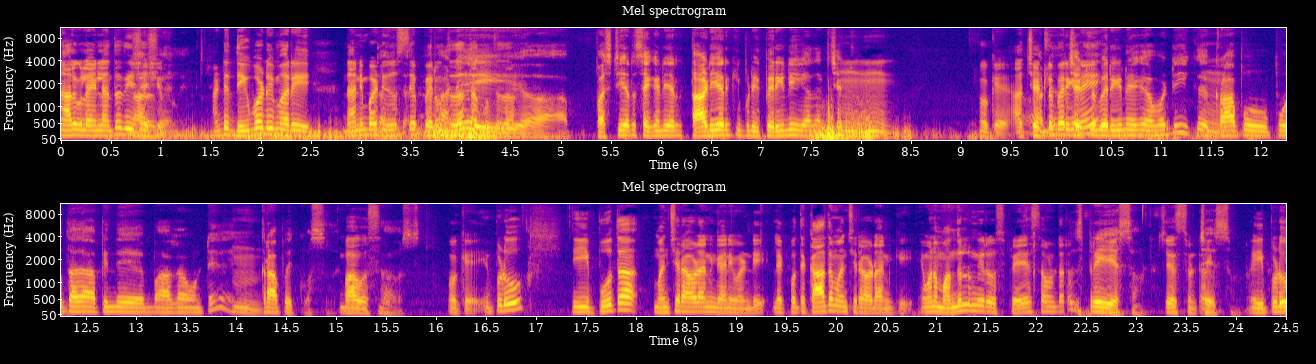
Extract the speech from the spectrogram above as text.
నాలుగు లైన్లు అంతా లైన్లు. అంటే దిగుబడి మరి దాన్ని బట్టి చూస్తే పెరుగుతుందా తగ్గుతుందా? First year second year third ఇయర్కి ఇప్పుడు పెరిగినాయి కదండి చెట్లు. ఓకే ఆ చెట్లు పెరిగినాయి? చెట్లు పెరిగినాయి కాబట్టి. క్రాప్ పూత పిందే బాగా ఉంటే క్రాప్ ఎక్కువ వస్తుంది. బాగా వస్తుంది. బాగా వస్తుంది. ఓకే ఇప్పుడు ఈ పూత మంచి రావడానికి కానివ్వండి లేకపోతే కాత మంచి రావడానికి ఏమైనా మందులు మీరు స్ప్రే చేస్తూ ఉంటారా? స్ప్రే చేస్తాం చేస్తుంటారు? చేస్తాం ఇప్పుడు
